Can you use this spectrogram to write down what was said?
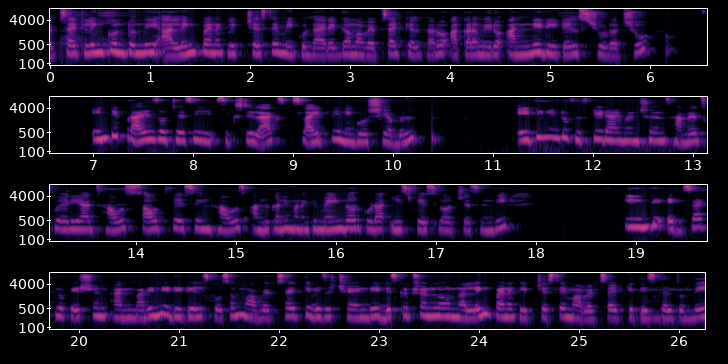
వెబ్సైట్ లింక్ ఉంటుంది. ఆ లింక్ పైన క్లిక్ చేస్తే మీకు డైరెక్ట్గా మా వెబ్సైట్కి వెళ్తారు. అక్కడ మీరు అన్ని డీటెయిల్స్ చూడొచ్చు. ఇంటి ప్రైస్ వచ్చేసి sixty lakhs slightly negotiable eighteen into fifty dimensions hundred square yards house south facing house అందుకని మనకి మెయిన్ డోర్ కూడా ఈస్ట్ ఫేస్లో వచ్చేసింది. ఈ ఇంటి ఎగ్జాక్ట్ లొకేషన్ అండ్ మరిన్ని డీటెయిల్స్ కోసం మా వెబ్సైట్కి విజిట్ చేయండి. డిస్క్రిప్షన్లో ఉన్న లింక్ పైన క్లిక్ చేస్తే మా వెబ్సైట్కి తీసుకెళ్తుంది.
